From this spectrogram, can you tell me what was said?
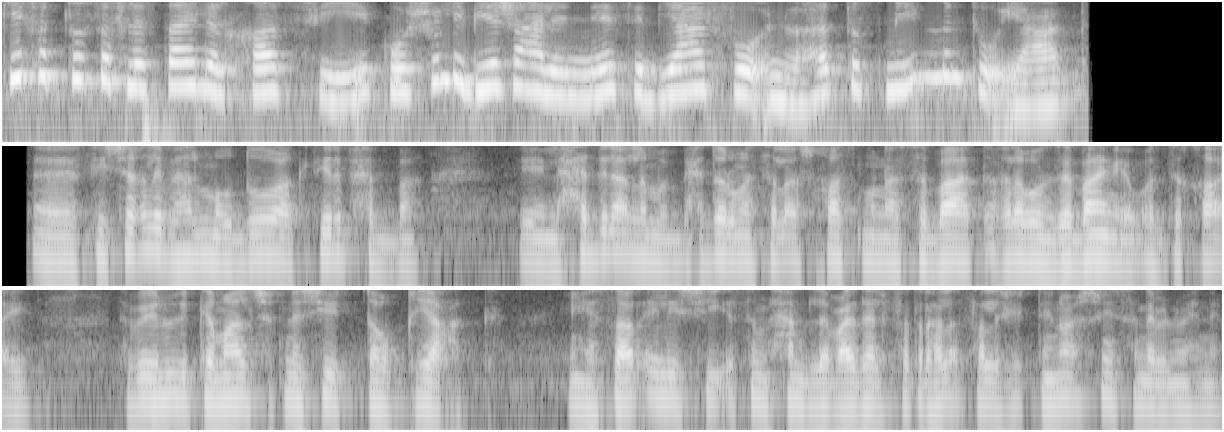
كيف بتوصف الستايل الخاص فيك؟ وشو اللي بيجعل الناس بيعرفوا إنه هالتصميم من توقيعك؟ آه في شغلة بهالموضوع كثير بحبها. يعني لحد الآن لما بيحضروا مثلا أشخاص مناسبات أغلبهم زبايني أو أصدقائي فبيقولوا لي كمال شفنا شيء توقيعك. يعني صار لي شيء اسم الحمد لله بعد هالفترة هلأ صار لي شيء 22 سنة بالمهنة.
